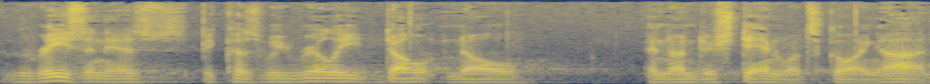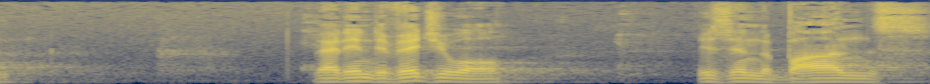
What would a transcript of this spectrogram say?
the reason is because we really don't know and understand what's going on. That individual is in the bonds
